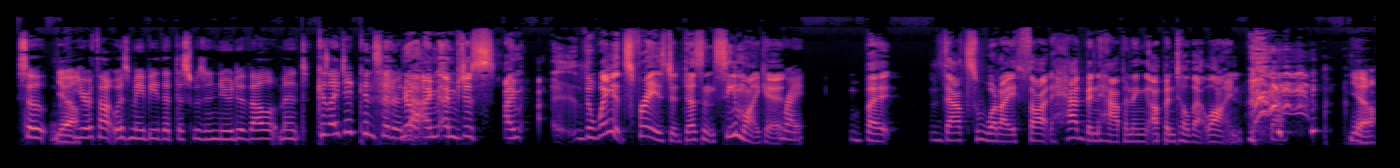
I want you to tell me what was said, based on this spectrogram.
So Yeah. your thought was maybe that this was a new development? Because I did consider No, that. I'm I'm just I'm uh, the way it's phrased. It doesn't seem like it, right. But that's what I thought had been happening up until that line. Yeah,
